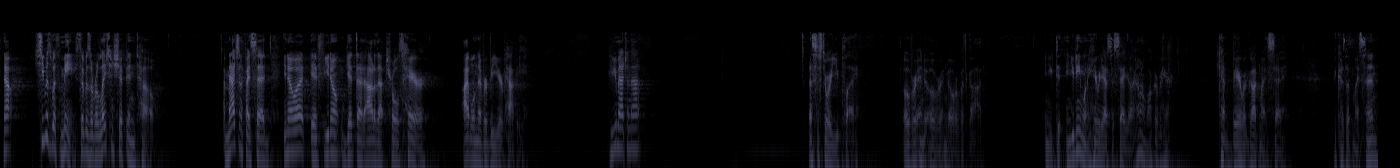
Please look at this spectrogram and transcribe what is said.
Now, she was with me, so it was a relationship in tow. Imagine if I said, you know what, if you don't get that out of that troll's hair, I will never be your pappy. Can you imagine that? That's the story you play over and over and over with God. And you, did, and you didn't want to hear what he has to say. You're like, I'm going to walk over here. I can't bear what God might say because of my sin.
